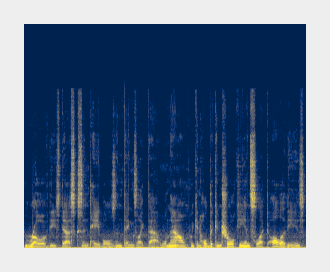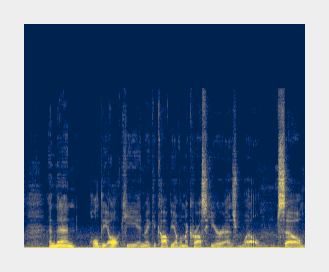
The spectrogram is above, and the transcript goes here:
row of these desks and tables and things like that. Well now we can hold the control key and select all of these and then hold the alt key and make a copy of them across here as well. So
